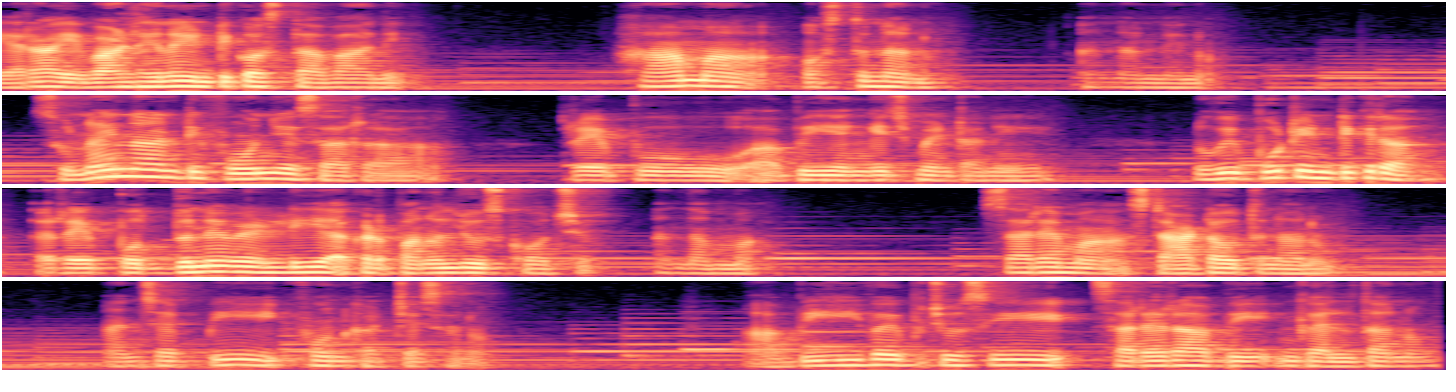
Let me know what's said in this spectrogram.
ఏరా ఇవాళైనా ఇంటికి వస్తావా అని హామా వస్తున్నాను అన్నాను నేను. సునైనా ఆంటీ ఫోన్ చేశారా? రేపు అభి ఎంగేజ్మెంట్ అని. నువ్వు ఈ పూట ఇంటికి రా రేపు పొద్దున్నే వెళ్ళి అక్కడ పనులు చూసుకోవచ్చు అందమ్మ. సరేమా స్టార్ట్ అవుతున్నాను అని చెప్పి ఫోన్ కట్ చేశాను. అభి వైపు చూసి సరేరా అభి ఇంకా వెళ్తాను.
